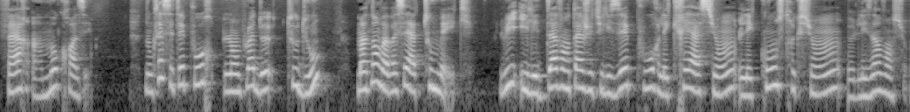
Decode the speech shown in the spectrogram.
Faire un mot croisé. Donc ça c'était pour l'emploi de to do. Maintenant on va passer à to make. Lui, il est davantage utilisé pour les créations, les constructions, euh, les inventions.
